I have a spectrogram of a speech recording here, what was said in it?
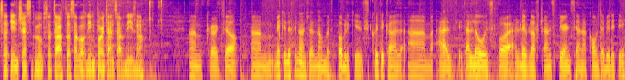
to interest groups. So talk to us about the importance of these now. Um, Kurt, so um, making the financial numbers public is critical um, as it allows for a level of transparency and accountability.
